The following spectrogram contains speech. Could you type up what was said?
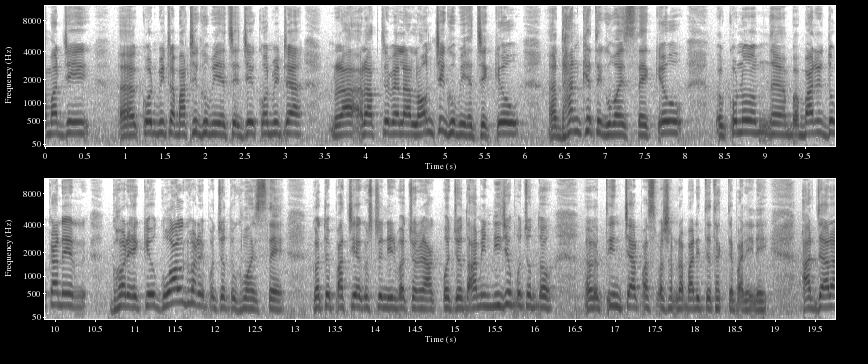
আমার যেই কর্মীটা মাঠে ঘুমিয়েছে, যে কর্মীটা রাত্রেবেলা লঞ্চে ঘুমিয়েছে, কেউ ধান খেতে ঘুমাইছে, কেউ, কোনো বাড়ির দোকানের ঘরে, কেউ গোয়াল ঘরে পর্যন্ত ঘুমাইছে। গত পাঁচই আগস্টের নির্বাচনের আগ পর্যন্ত আমি নিজে পর্যন্ত তিন, চার, পাঁচ মাস আমরা বাড়িতে থাকতে পারিনি। আর যারা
